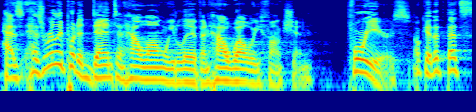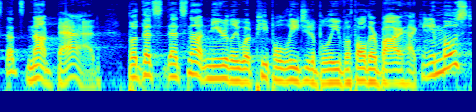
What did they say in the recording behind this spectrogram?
has, has really put a dent in how long we live and how well we function. Four years. Okay, that, that's that's not bad, but that's that's not nearly what people lead you to believe with all their biohacking. And most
